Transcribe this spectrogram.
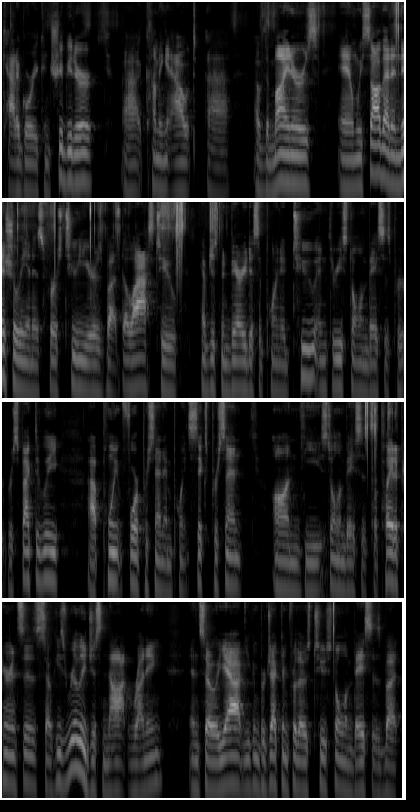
category contributor uh, coming out uh, of the minors. And we saw that initially in his first two years, but the last two have just been very disappointed. Two and three stolen bases, per, respectively, uh, 0.4% and 0.6% on the stolen bases per plate appearances. So he's really just not running. And so, yeah, you can project him for those two stolen bases, but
